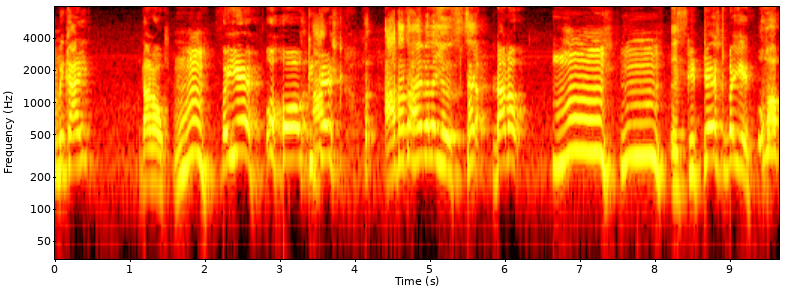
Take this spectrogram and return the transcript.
আমি খাই দাঁড়াও। হুম ভাইয়ে ওহো কি টেস্ট আধা তো হাই বেলা ইউজ দাঁড়াও। কি টেস্ট ভাইয়ে ও বাপ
